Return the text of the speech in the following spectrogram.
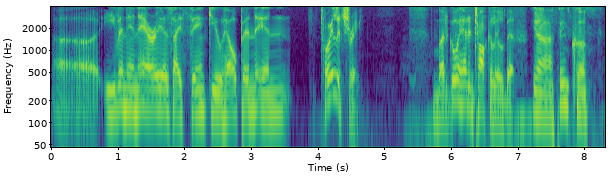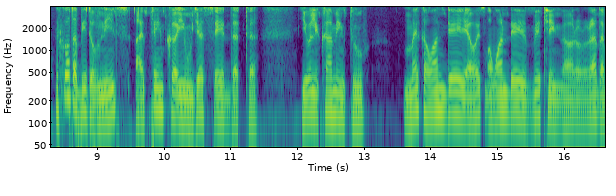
uh even in areas I think you help in, in toiletry. But go ahead and talk a little bit. Yeah, I think uh, it's got a bit of needs. I think uh, you just said that uh, you're only coming to make a one day a one day meeting or rather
